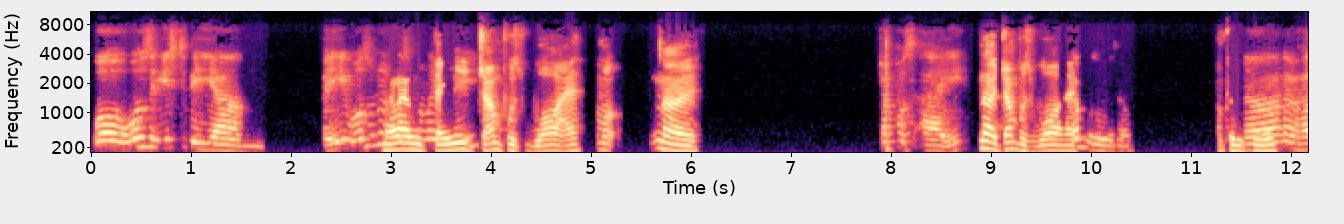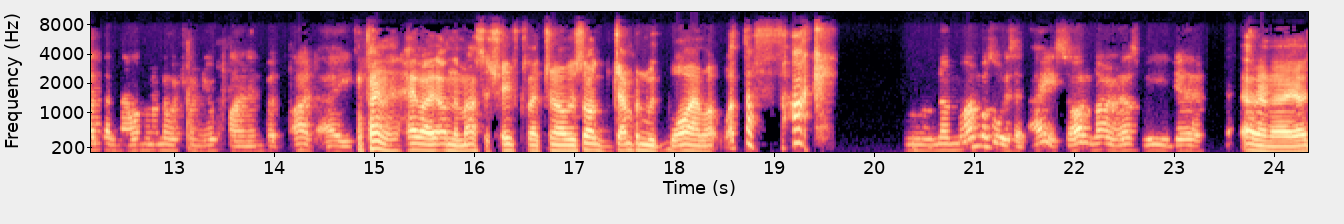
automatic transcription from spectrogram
Well, what was it used to be? Um, B wasn't it? Melee was it B, jump was Y. What? No, Jump was A. no, jump was Y. Jump was always. I'm pretty No, sure. I never had that. No, I don't know which one you're playing in, but I had A. I'm playing Halo on the Master Chief Collection. I was like jumping with Y. I'm like, what the fuck? Mm, No, mine was always at A, so I don't know. That's weird, yeah. I don't know.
